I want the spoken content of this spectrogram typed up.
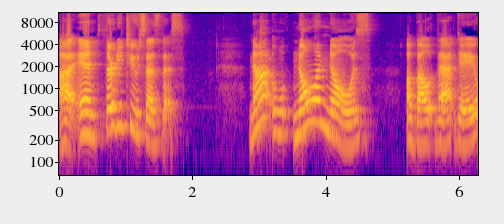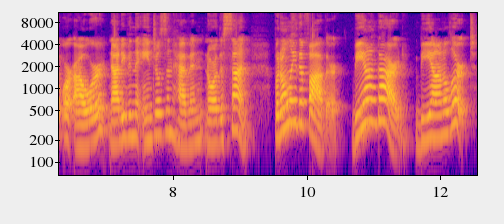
Uh, and 32 says this Not no one knows about that day or hour, not even the angels in heaven, nor the Son, but only the Father. Be on guard, be on alert.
